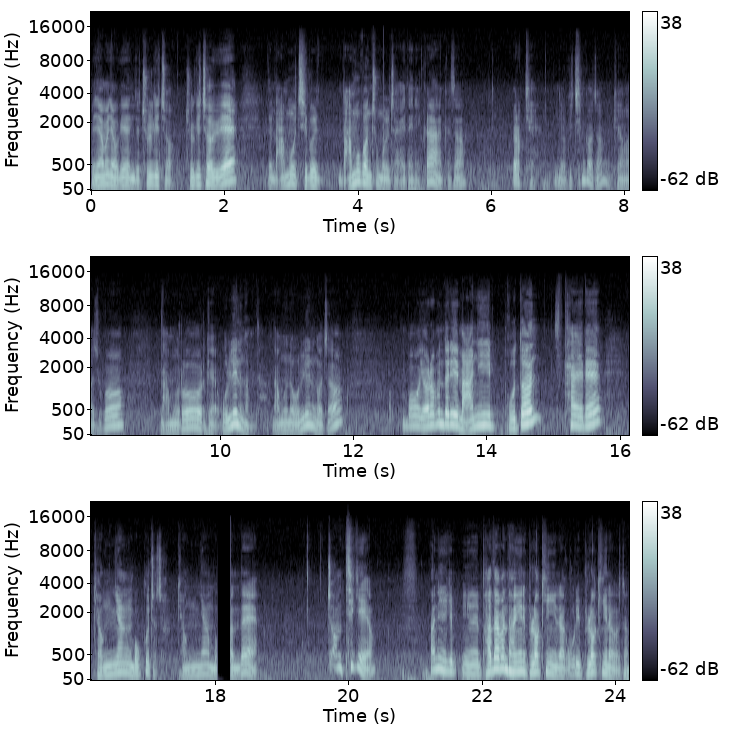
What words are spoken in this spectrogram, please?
왜냐하면 여기에 이제 줄기초 줄기초 위에 나무 집을 나무 건축물을 져야 되니까 그래서 이렇게 이렇게 친 거죠. 이렇게 해가지고 나무로 이렇게 올리는 겁니다. 나무를 올리는 거죠. 뭐 여러분들이 많이 보던 스타일의 경량 목구조죠. 경량 목구조인데 좀 특이해요. 아니 이게 예, 바닥은 당연히 블러킹이라고 우리 블러킹이라고 그러죠.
